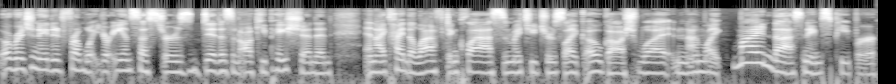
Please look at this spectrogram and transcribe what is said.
originated from what your ancestors did as an occupation, and and I kind of laughed in class, and my teacher's like, "Oh gosh, what?" And I'm like, "My last name's Peeper."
